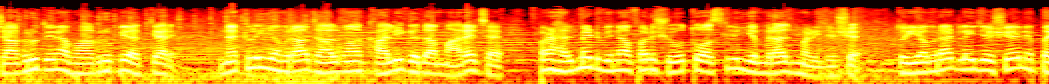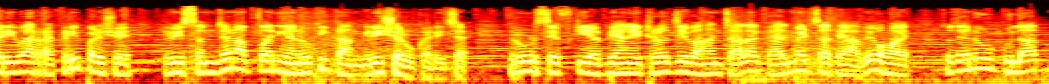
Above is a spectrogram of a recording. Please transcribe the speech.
જાગૃતિના ભાગરૂપે અત્યારે નકલી યમરાજ હાલમાં ખાલી ગદા મારે છે. પણ હેલ્મેટ વિના ફરશો તો અસલી યમરાજ મળી જશે. તો યમરાજ લઈ જશે અને પરિવાર રખડી પડશે એવી સમજણ આપવાની અનોખી કામગીરી શરૂ કરી છે. રોડ સેફટી અભિયાન હેઠળ જે વાહન ચાલક હેલ્મેટ સાથે આવ્યો હોય, તો તેનું ગુલાબ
